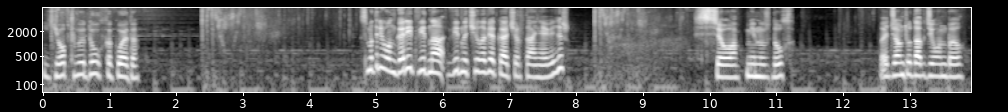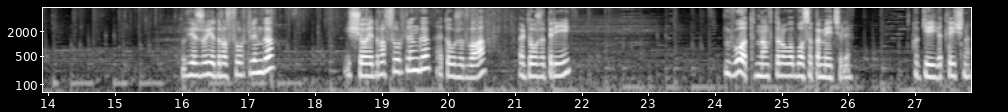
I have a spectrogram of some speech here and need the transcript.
Ёб твою дух какой-то. Смотри, он горит, видно, видно человека очертания, видишь? Все, минус дух. Пойдем туда, где он был. Вижу ядро суртлинга. Еще ядро суртлинга. Это уже два. Это уже три. Вот, нам второго босса пометили. Окей, отлично.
